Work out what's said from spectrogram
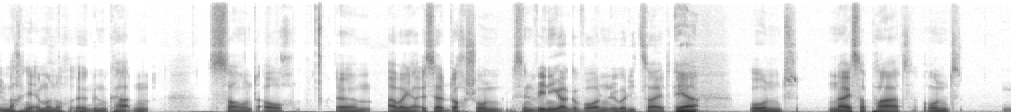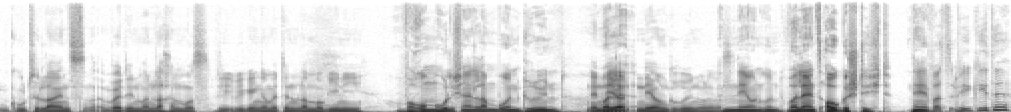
Die machen ja immer noch äh, genug harten Sound auch. Ähm, aber ja, ist ja doch schon ein bisschen weniger geworden über die Zeit. Ja. Und nicer Part und gute Lines, bei denen man lachen muss. Wie, wie ging er mit dem Lamborghini? Warum hole ich ein Lambo in grün? Ne, Weil Neon, er- Neongrün oder was? Neongrün. Weil er ins Auge sticht. Nee, was, wie geht der?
